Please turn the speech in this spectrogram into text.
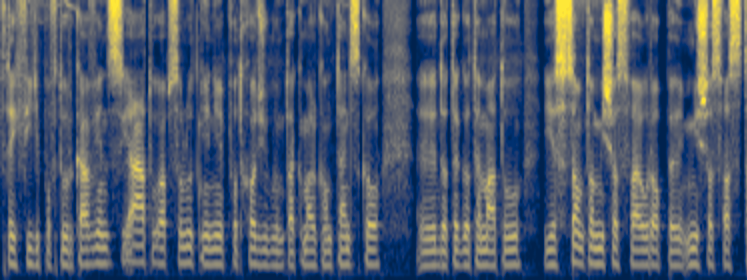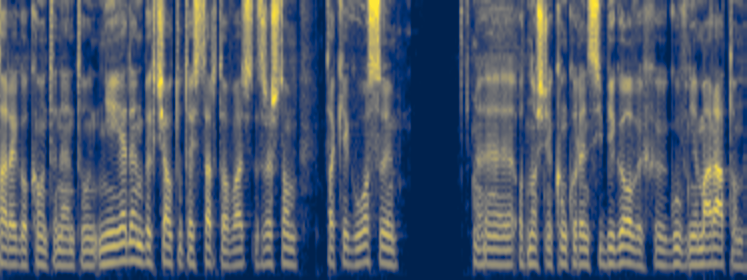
w tej chwili powtórka, więc ja tu absolutnie nie podchodziłbym tak malkontencko y, do tego tematu. Jest, są to Mistrzostwa Europy, Mistrzostwa Starego Kontynentu. Nie jeden by chciał tutaj startować, zresztą takie głosy odnośnie konkurencji biegowych, e, głównie maraton,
